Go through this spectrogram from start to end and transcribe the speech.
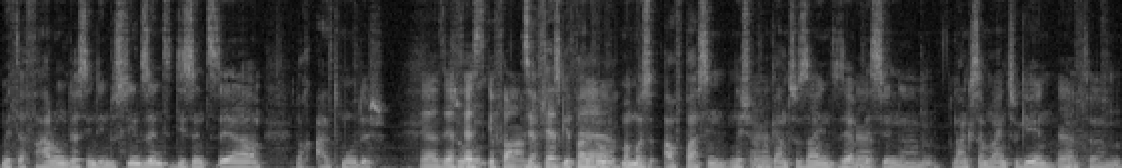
mit Erfahrung, das in den Industrien sind, die sind sehr noch altmodisch. ja, sehr So, festgefahren. Sehr festgefahren. Ja. So, man muss aufpassen, nicht Ja. arrogant zu sein, sehr ein bisschen ähm, langsam reinzugehen. Und ähm,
